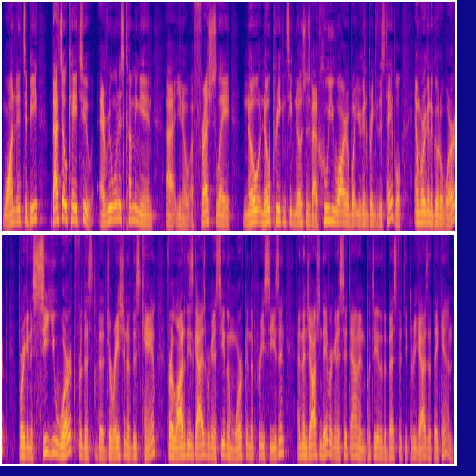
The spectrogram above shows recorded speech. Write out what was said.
wanted it to be, that's okay too. Everyone is coming in, uh, you know, a fresh slate, no no preconceived notions about who you are or what you're going to bring to this table, and we're going to go to work. We're going to see you work for this the duration of this camp. For a lot of these guys, we're going to see them work in the preseason, and then Josh and Dave are going to sit down and put together the best 53 guys that they can.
